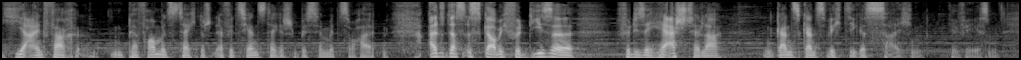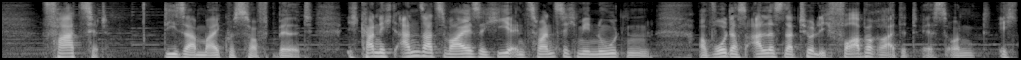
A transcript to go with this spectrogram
hier einfach performance-technisch und effizienztechnisch ein bisschen mitzuhalten. Also das ist, glaube ich, für diese, für diese Hersteller ein ganz, ganz wichtiges Zeichen gewesen. Fazit dieser Microsoft-Bild. Ich kann nicht ansatzweise hier in 20 Minuten, obwohl das alles natürlich vorbereitet ist und ich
